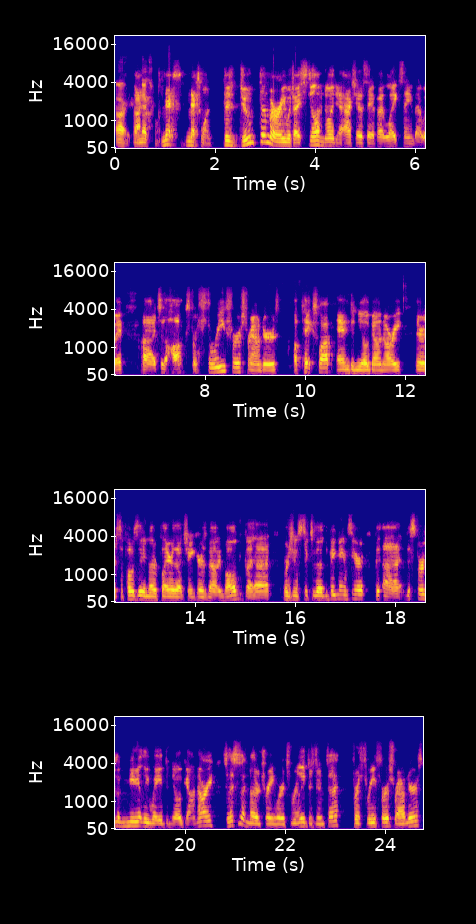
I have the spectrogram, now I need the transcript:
All right, All right, next one. Next next one. Dejounte Murray, which I still have no idea actually how to say it, but I like saying it that way. Uh, to the Hawks for three first rounders, a pick swap, and Danilo Gallinari. There's supposedly another player that Shane cares about involved, but uh, we're just going to stick to the, the big names here. Uh, the Spurs immediately waived Danilo Gallinari. So this is another trade where it's really Dejounte for three first rounders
